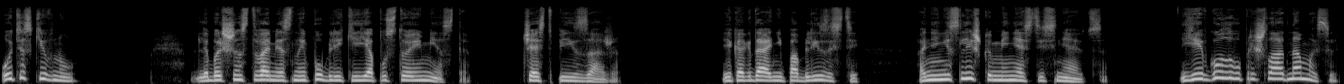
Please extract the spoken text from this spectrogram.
Отис кивнул. «Для большинства местной публики я пустое место, часть пейзажа. И когда они поблизости, они не слишком меня стесняются. Ей в голову пришла одна мысль.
